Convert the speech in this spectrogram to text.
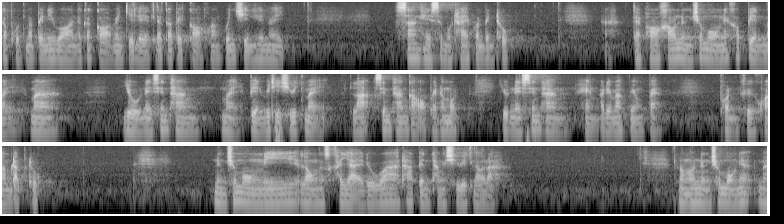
ก็ผุดมาเป็นนิวรณ์แล้วก็ก่อเป็นกิเลสแล้วก็ไปก่อความคุ้นชินขึ้นมาอีกสร้างเหตุสมุทัยผลเป็นทุกข์แต่พอเขาหนึ่งชั่วโมงเนี่ยเขาเปลี่ยนใหม่มาอยู่ในเส้นทางใหม่ เปลี่ยนวิถีชีวิตใหม่ ละเส้นทางเก่าออกไปทั้งหมด อยู่ในเส้นทางแห่งอริมักมีองแปดผลคือความดับทุกข์หนึ่งชั่วโมงนี้ลองขยายดูว่าถ้าเป็นทั้งชีวิตเราล่ะ ลองเอาหนึ่งชั่วโมงเนี้ยมา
